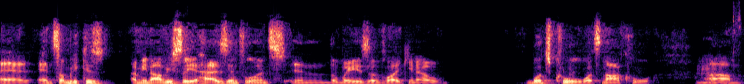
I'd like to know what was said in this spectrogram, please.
and, and somebody, cause I mean, obviously it has influence in the ways of like, you know, what's cool, what's not cool. Mm. Um,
